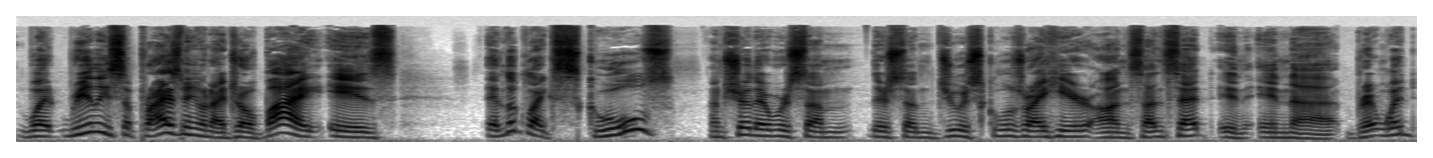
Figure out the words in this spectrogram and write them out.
what really surprised me when I drove by is it looked like schools. I'm sure there were some there's some Jewish schools right here on Sunset in in uh, Brentwood,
